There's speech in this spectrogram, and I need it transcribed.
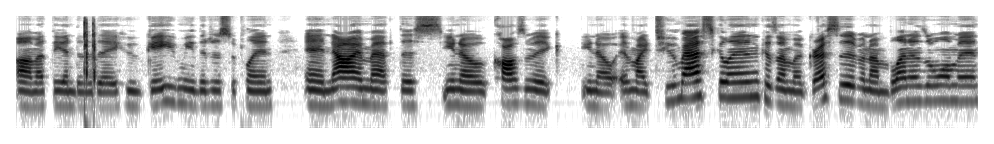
um, at the end of the day who gave me the discipline. And now I'm at this, you know, cosmic, you know, am I too masculine because I'm aggressive and I'm blunt as a woman?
